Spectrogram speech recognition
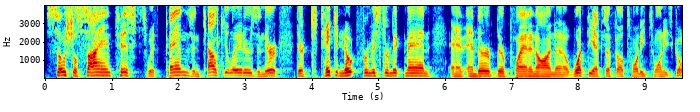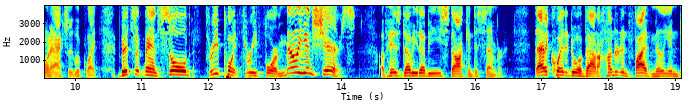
social scientists with pens and calculators, and they're they're taking note for Mr. McMahon, and and they're they're planning on uh, what the XFL 2020 is going to actually look like. Vince McMahon sold 3.34 million shares of his WWE stock in December. That equated to about $105 million.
